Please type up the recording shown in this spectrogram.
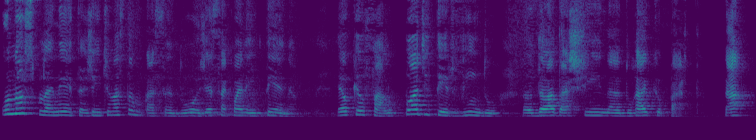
o nosso planeta, gente, nós estamos passando hoje, essa quarentena é o que eu falo, pode ter vindo uh, lá da China, do raio que eu parta, tá?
